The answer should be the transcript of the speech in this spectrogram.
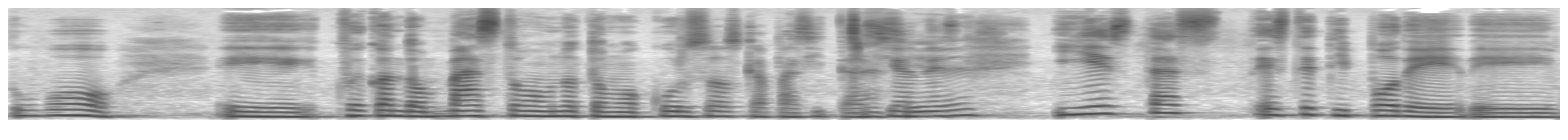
hubo, eh, fue cuando más uno tomó cursos, capacitaciones Y estas, este tipo de,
